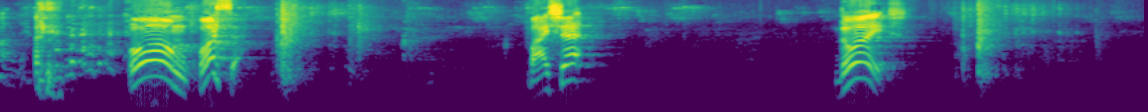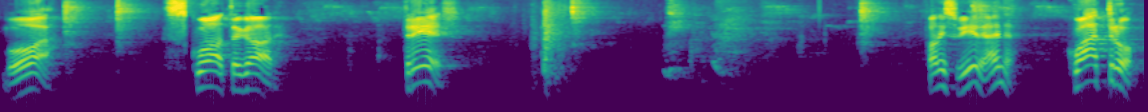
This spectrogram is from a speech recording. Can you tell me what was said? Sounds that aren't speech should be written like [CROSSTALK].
[LAUGHS] Um, força! Baixa. Dois. Boa. Squat agora. Três. Podem subir, anda. Quatro.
